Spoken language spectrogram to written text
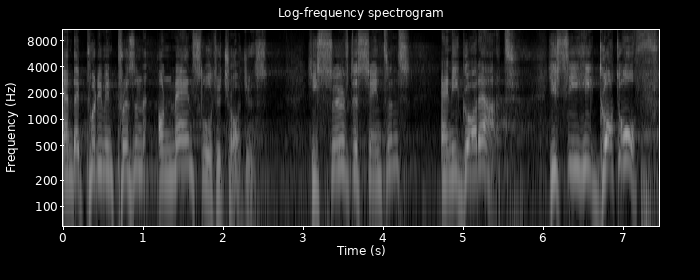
and they put him in prison on manslaughter charges. He served a sentence and he got out. You see, he got off.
